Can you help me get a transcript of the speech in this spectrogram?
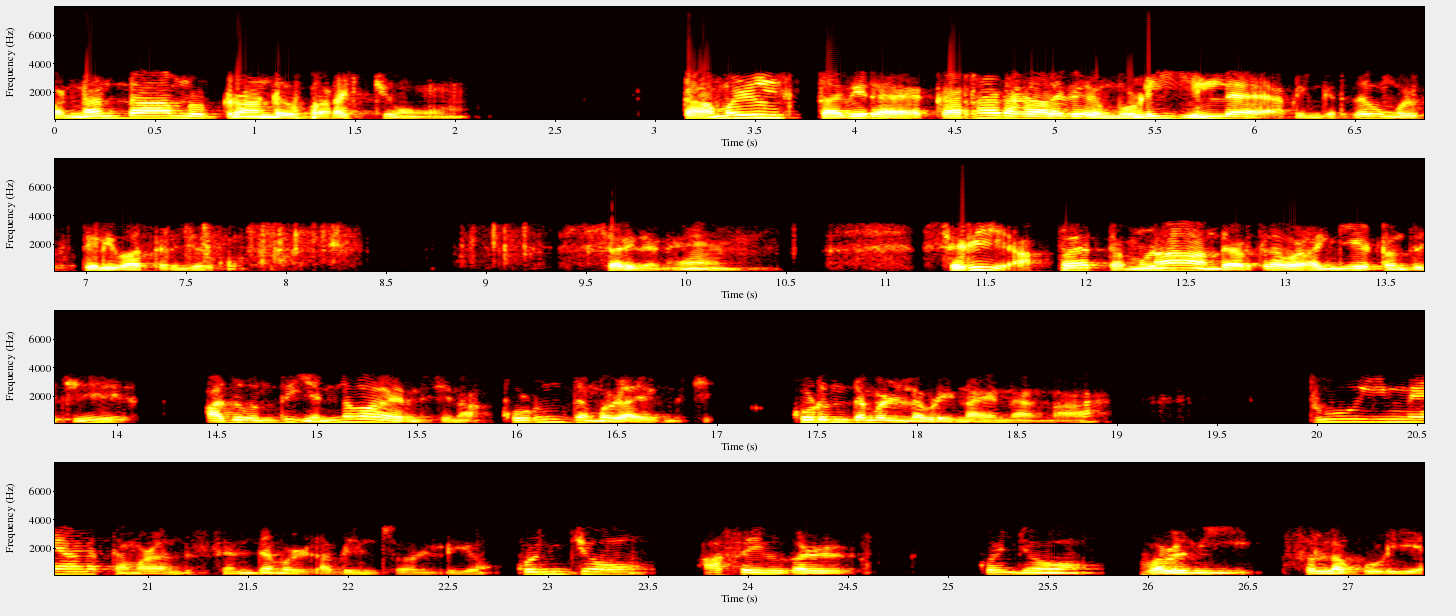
பன்னெண்டாம் நூற்றாண்டு வரைக்கும் தமிழ் தவிர கர்நாடகாவில் வேறு மொழி இல்லை அப்படிங்கிறத உங்களுக்கு தெளிவாக தெரிஞ்சிருக்கும். சரிதானே? சரி அப்போ தமிழாக அந்த இடத்துல வழங்கிட்டு இருந்துச்சு அது வந்து என்னவா இருந்துச்சுன்னா கொடுந்தமிழாக இருந்துச்சு. கொடுந்தமிழ் அப்படின்னா என்னன்னா தூய்மையான தமிழ் வந்து செந்தமிழ் அப்படின்னு சொல்லியும் கொஞ்சம் அசைவுகள் கொஞ்சம் வலுவி சொல்லக்கூடிய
